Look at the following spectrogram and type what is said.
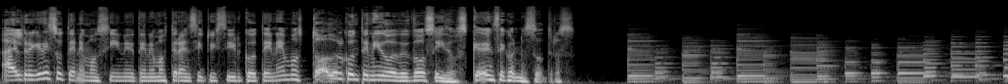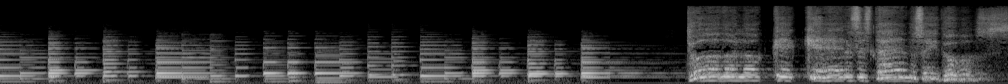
Al regreso tenemos cine, tenemos tránsito y circo, tenemos todo el contenido de 12 y 2. Quédense con nosotros. En 12 y 2.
